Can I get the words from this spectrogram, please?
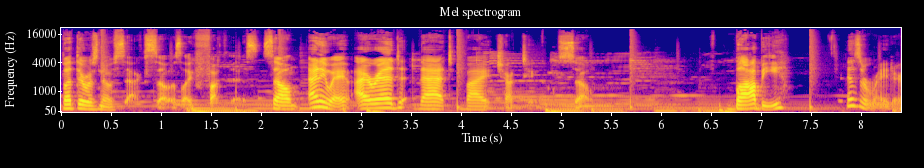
But there was no sex, so I was like, fuck this. So anyway, I read that by Chuck Tingle. So Bobby is a writer.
